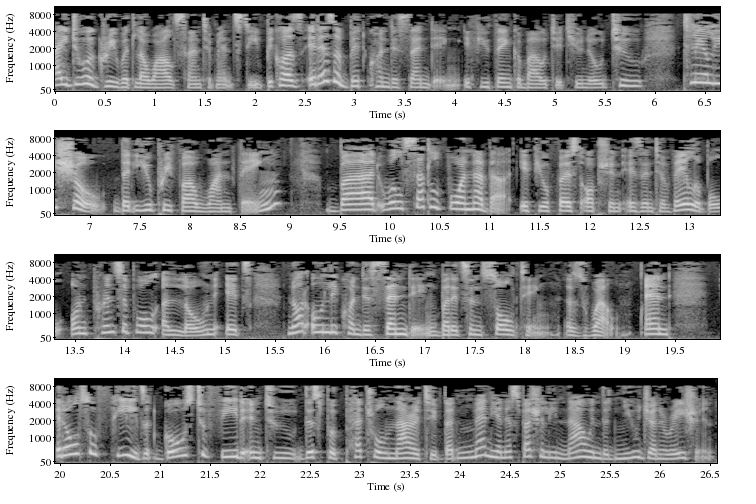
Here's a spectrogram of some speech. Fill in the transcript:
I do agree with Lawal's sentiment, Steve, because it is a bit condescending if you think about it, you know, to clearly show that you prefer one thing, but will settle for another if your first option isn't available. On principle alone, it's not only condescending, but it's insulting as well. And it also feeds, it goes to feed into this perpetual narrative that many, and especially now in the new generation,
